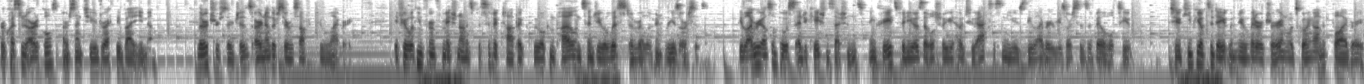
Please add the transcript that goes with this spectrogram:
Requested articles are sent to you directly by email. Literature searches are another service offered through the library. If you're looking for information on a specific topic, we will compile and send you a list of relevant resources. The library also hosts education sessions and creates videos that will show you how to access and use the library resources available to you. To keep you up to date with new literature and what's going on at the library,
